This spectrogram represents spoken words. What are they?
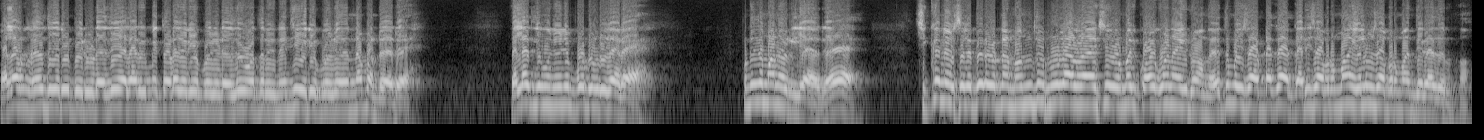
எல்லாருக்கும் கழுத்து கறியை போயிடக்கூடாது எல்லாருக்குமே தொடை கறியை போயிடக்கூடாது ஒருத்தருக்கு நெஞ்சு கறியை போயிடுறது என்ன பண்ணுறாரு எல்லாத்துலையும் கொஞ்சம் கொஞ்சம் போட்டு விடுறாரு புனிதமானவர் இல்லையா அவரு? சிக்கன் சில பேர் ஒட்டினா நொந்து நூலால் ஆச்சு ஒரு மாதிரி குழ குழந்தை ஆகிடுவாங்க. எத்தனை போய் சாப்பிட்டாக்கா கறி சாப்பிட்றமா எலும்பு சாப்பிட்றோமா தெரியாது இருக்கும்.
